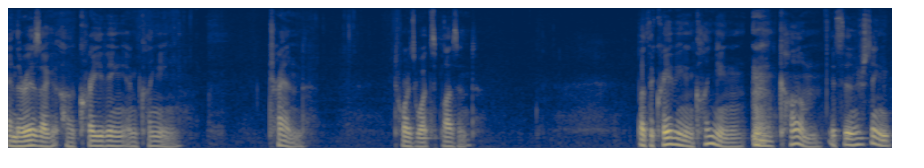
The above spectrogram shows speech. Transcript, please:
and there is a, a craving and clinging trend towards what's pleasant. But the craving and clinging come. It's an interesting,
